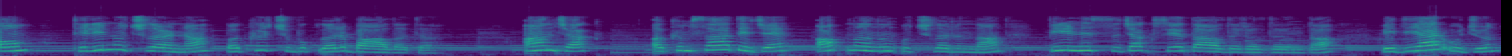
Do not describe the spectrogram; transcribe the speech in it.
Ohm telin uçlarına bakır çubukları bağladı. Ancak akım sadece atlağının uçlarından birinin sıcak suya daldırıldığında ve diğer ucun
